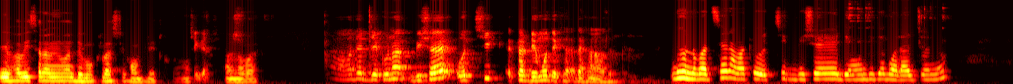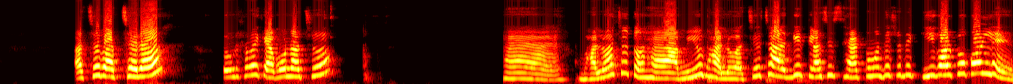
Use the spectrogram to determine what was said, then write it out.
এইভাবেই স্যার আমি আমার ডেমো ক্লাসটি কমপ্লিট করব। ঠিক আছে। ধন্যবাদ। আমাদের যে কোনো বিষয়ে ঐচ্ছিক একটা ডেমো দেখা দেখান আমাদের ধন্যবাদ স্যার আমাকে ঐচ্ছিক বিষয়ে ডেমো দিতে বলার জন্য। আচ্ছা বাচ্চারা তোমরা সবাই কেমন আছো? হ্যাঁ ভালো আছো তো? হ্যাঁ আমিও ভালো আছি। আচ্ছা আজকে ক্লাসে স্যার তোমাদের সাথে কি গল্প করলেন?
